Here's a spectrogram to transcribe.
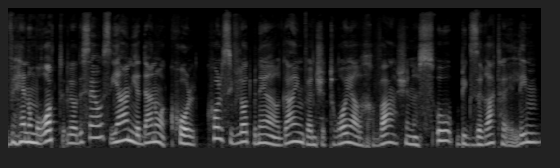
והן אומרות לאודסאוס, יען ידענו הכל. כל סבלות בני הארגיים ואנשי טרויה הרחבה, שנשאו בגזרת האלים,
